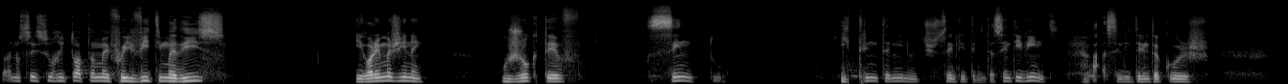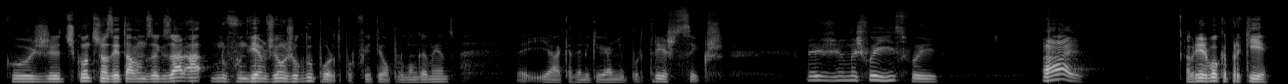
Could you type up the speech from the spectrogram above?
Pá, não sei se o Ritó também foi vítima disso. E agora imaginem. O jogo teve 130 minutos. 130, 120. Ah, 130 com os, com os descontos. Nós aí estávamos a gozar. Ah, no fundo viemos ver um jogo do Porto, porque foi até ao prolongamento e a Académica ganhou por 3 secos. Mas, mas foi isso, foi. Ai! Abrir a boca para quê?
